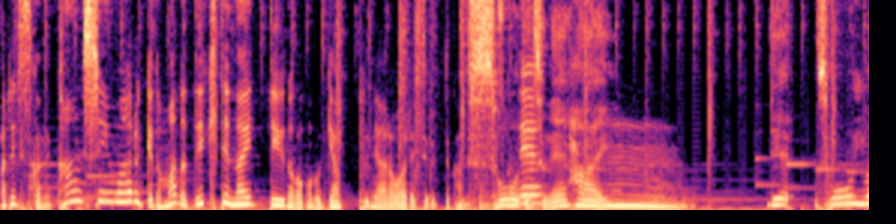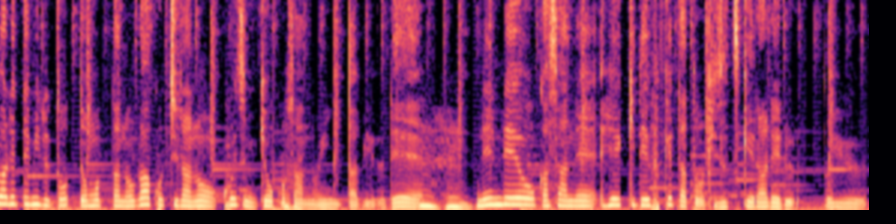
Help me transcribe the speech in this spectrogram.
あれですかね関心はあるけどまだできてないっていうのがこのギャップに表れてるって感じなんですかね。そうですねはい、うん。でそう言われてみるとって思ったのがこちらの小泉京子さんのインタビューで、うんうん。年齢を重ね平気で老けたと傷つけられるという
